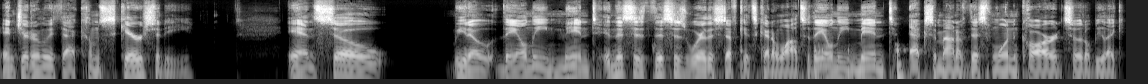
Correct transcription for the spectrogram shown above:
And generally with that comes scarcity. And so, you know, they only mint, and this is this is where the stuff gets kind of wild. So they only mint X amount of this one card. So it'll be like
